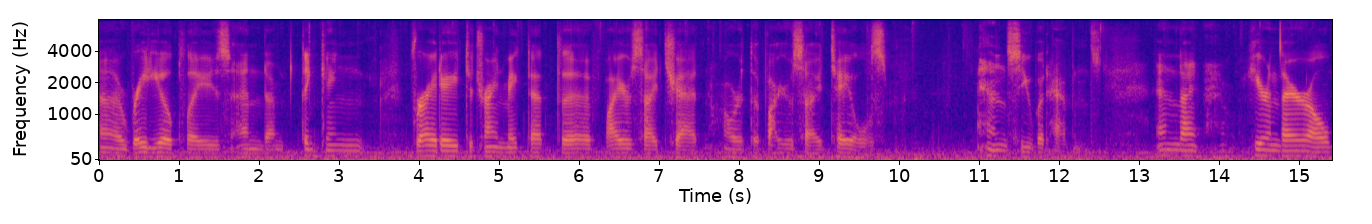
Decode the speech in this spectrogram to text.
uh, radio plays, and I'm thinking Friday to try and make that the fireside chat or the fireside tales and see what happens. And I here and there I'll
